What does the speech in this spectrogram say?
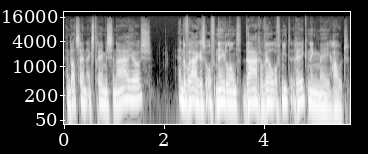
En dat zijn extreme scenario's. En de vraag is of Nederland daar wel of niet rekening mee houdt.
